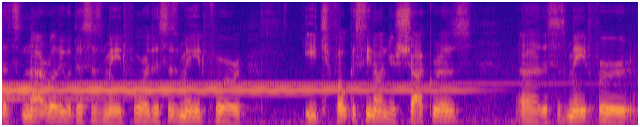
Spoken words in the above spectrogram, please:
that's not really what this is made for. This is made for each focusing on your chakras. Uh, this is made for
